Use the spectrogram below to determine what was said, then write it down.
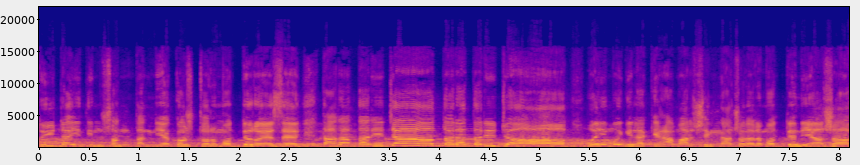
দুইটাই তিন সন্তান নিয়ে কষ্টর মধ্যে রয়েছে, তাড়াতাড়ি যাও তাড়াতাড়ি যাও। ওই মহিলাকে আমার সিংহাসনের মধ্যে নিয়ে আসা।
